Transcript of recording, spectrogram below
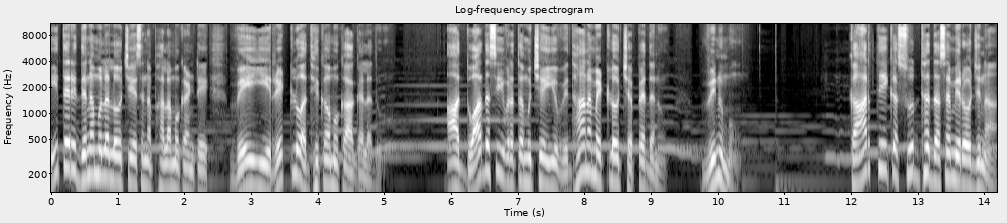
ఇతరి దినములలో చేసిన ఫలము కంటే వెయ్యి రెట్లు అధికము కాగలదు. ఆ ద్వాదశి వ్రతము చేయు విధానమెట్లో చెప్పెదను. వినుము. కార్తీక శుద్ధ దశమి రోజున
